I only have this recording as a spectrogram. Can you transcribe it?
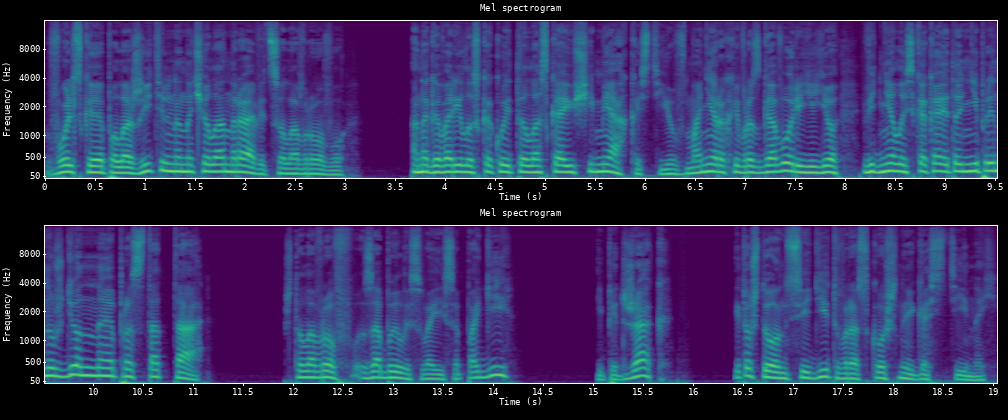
Вольская положительно начала нравиться Лаврову. Она говорила с какой-то ласкающей мягкостью, в манерах и в разговоре ее виднелась какая-то непринужденная простота, что Лавров забыл и свои сапоги, и пиджак, и то, что он сидит в роскошной гостиной.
